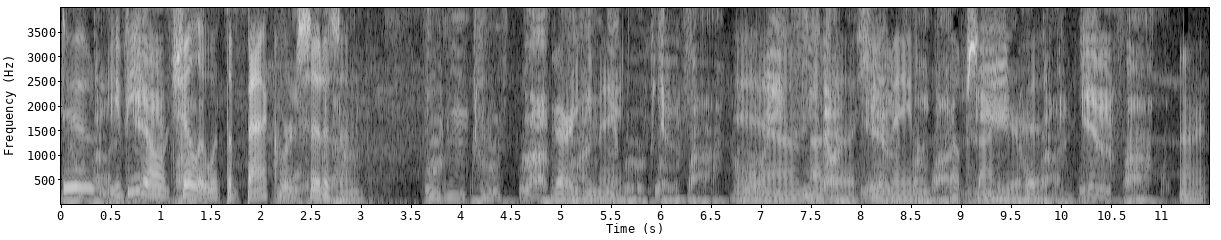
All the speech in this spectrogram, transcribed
dude, if you don't chill it with the backward citizen, very humane. Yeah, about the humane upside of your head. Alright.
